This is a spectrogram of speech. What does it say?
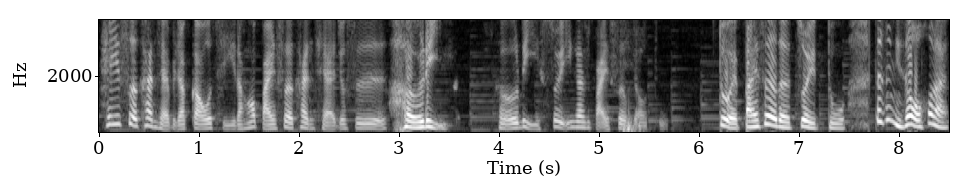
黑色看起来比较高级，然后白色看起来就是合理合理，所以应该是白色比较多。对，白色的最多。但是你知道，我后来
